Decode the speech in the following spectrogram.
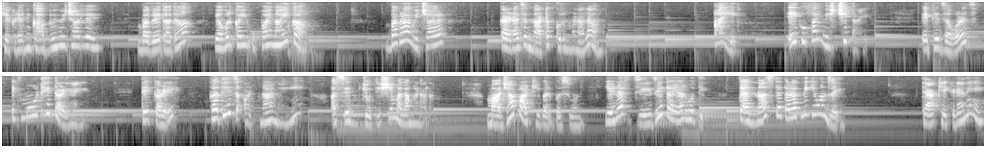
खेकड्याने घाबरून विचारले बगळे दादा यावर काही उपाय नाही का? बगळा विचार करण्याचे नाटक करून म्हणाला आहे. एक उपाय निश्चित आहे. येथे जवळच एक मोठे तळे आहे. ते कळे कधीच आटणार नाही असे ज्योतिषी मला म्हणाला. माझ्या पाठीवर बसून येण्यास जे जे तयार होतील त्यांनाच त्या तळ्यात मी घेऊन जाईन. त्या खेकड्याने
